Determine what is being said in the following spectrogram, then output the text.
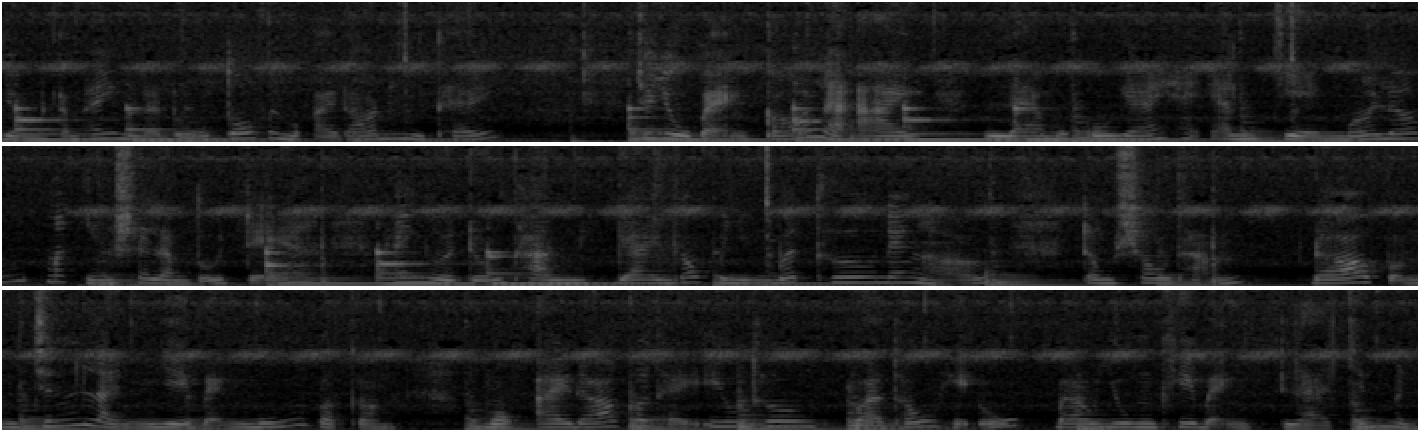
giờ mình cảm thấy mình đã đủ tốt với một ai đó đến như thế. Cho dù bạn có là ai, là một cô gái hay anh chàng mới lớn mắc những sai lầm tuổi trẻ, hay người trưởng thành gai góc với những vết thương đang hở trong sâu thẳm, đó vẫn chính là những gì bạn muốn và cần. Một ai đó có thể yêu thương và thấu hiểu bao dung khi bạn là chính mình.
